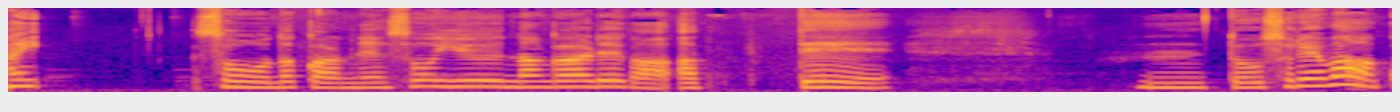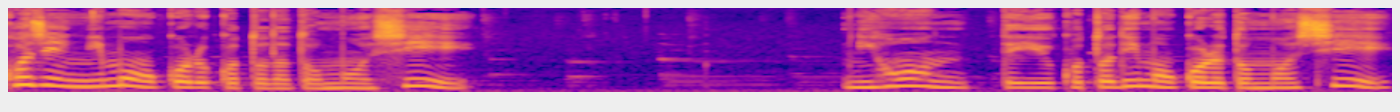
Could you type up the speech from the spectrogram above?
はいそうだからねそういう流れがあってうんとそれは個人にも起こることだと思うし日本っていうことにも起こると思うし、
